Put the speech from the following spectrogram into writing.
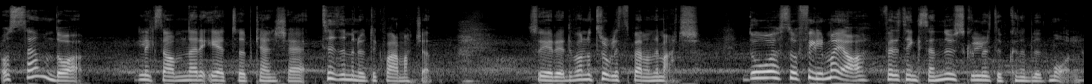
Och sen då, liksom när det är typ kanske 10 minuter kvar av matchen. Så är det, det var en otroligt spännande match. Då så filmar jag för jag tänker såhär, nu skulle det typ kunna bli ett mål.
